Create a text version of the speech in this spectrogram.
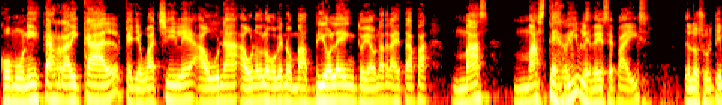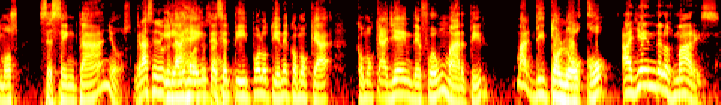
comunista radical, que llevó a Chile a, una, a uno de los gobiernos más violentos y a una de las etapas más, más terribles de ese país de los últimos 60 años. Gracias Dios que y la gente, ese gente. tipo lo tiene como que, como que Allende fue un mártir, maldito loco. Allende los mares.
